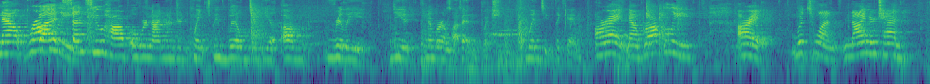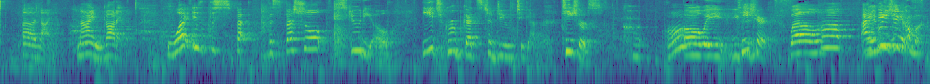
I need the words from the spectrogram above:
now But since you have over 900 points, we will do the um really the number 11, which wins you the game. All right. Now broccoli. All right. Which one? Nine or ten? Uh, nine. Nine. Got it. What is the spe- the special studio each group gets to do together? T-shirts. Oh wait, you T-shirts. well, I maybe think you should it's- come.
